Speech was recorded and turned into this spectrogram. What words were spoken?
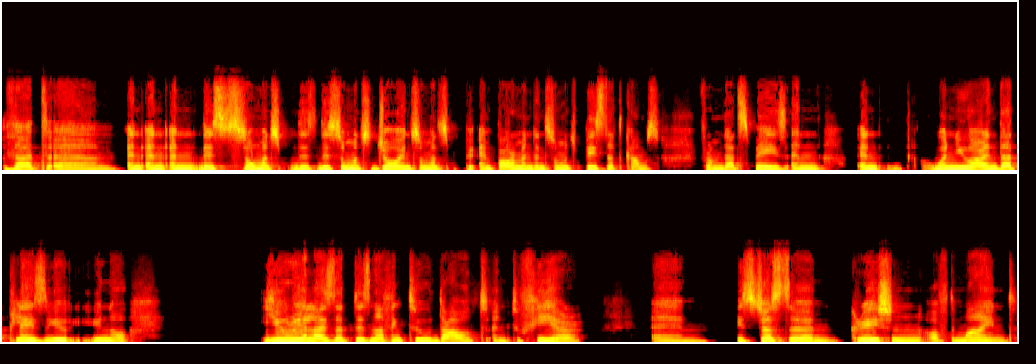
that um, and and and there's so much there's, there's so much joy and so much empowerment and so much peace that comes from that space. And and when you are in that place you you know you realize that there's nothing to doubt and to fear. Um, it's just um, creation of the mind.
